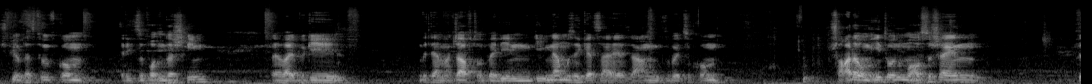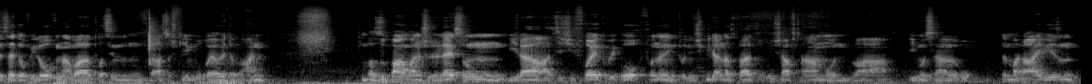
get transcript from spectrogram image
Spiel Platz 5 kommen, hätte ich sofort unterschrieben. Äh, weil wirklich mit der Mannschaft und bei den Gegnern muss ich jetzt halt sagen, so weit zu kommen. Schade, um ihn nur auszuscheiden, ist halt auch gelaufen, aber trotzdem da zu stehen, wo wir heute waren. War super, war eine schöne Leistung. Jeder hat sich gefreut, glaube ich, auch von den, von den Spielern, dass wir das auch geschafft haben und war, die muss ja auch immer da gewesen.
